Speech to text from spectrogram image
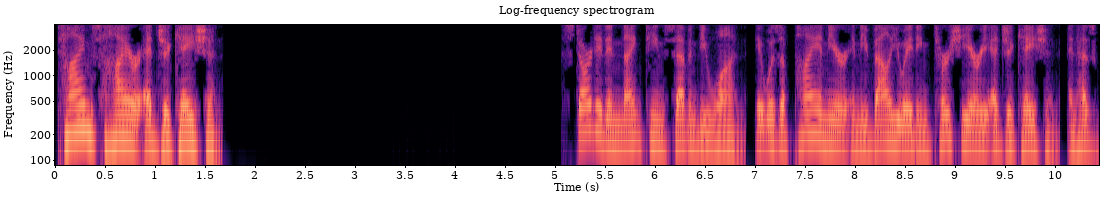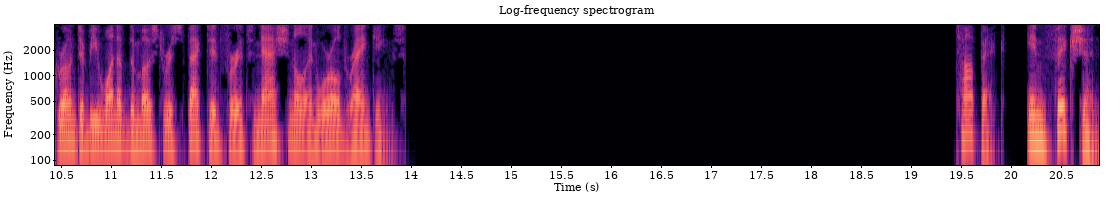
Times Higher Education Started in 1971, it was a pioneer in evaluating tertiary education, and has grown to be one of the most respected for its national and world rankings. In fiction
